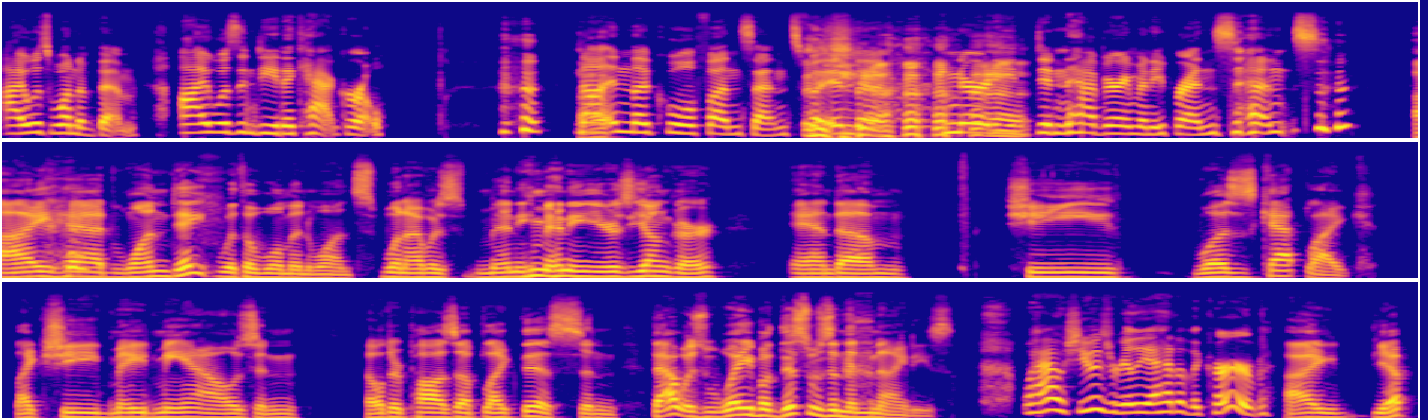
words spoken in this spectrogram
I was one of them. I was indeed a cat girl. Not in the cool, fun sense, but in the nerdy, didn't have very many friends sense. I had one date with a woman once when I was many, many years younger, and um, she was cat like. Like she made meows and held her paws up like this. And that was way, but this was in the 90s. wow, she was really ahead of the curve. I, yep.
